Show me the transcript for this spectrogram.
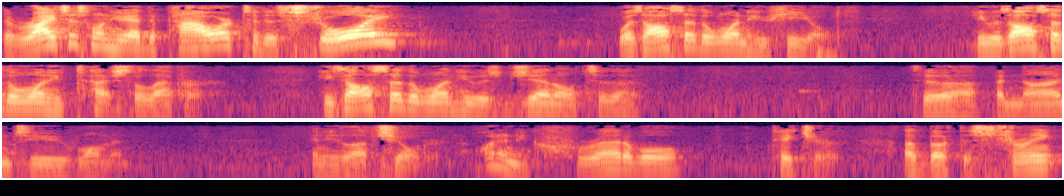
the righteous one who had the power to destroy, was also the one who healed. He was also the one who touched the leper. He's also the one who was gentle to the to a, a non-Jew woman, and he loved children. What an incredible picture of both the strength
